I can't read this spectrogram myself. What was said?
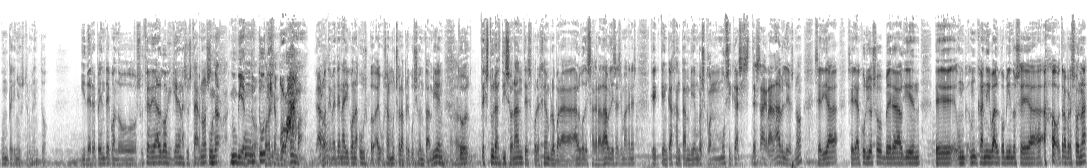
un pequeño instrumento y de repente cuando sucede algo que quieren asustarnos... un viento, por ejemplo. claro, te meten ahí con la, usan mucho la percusión también, texturas disonantes, por ejemplo, para algo desagradable, esas imágenes que, encajan también pues con músicas desagradables, ¿no? Sería, sería curioso ver a alguien, eh, un, caníbal comiéndose a, otra persona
